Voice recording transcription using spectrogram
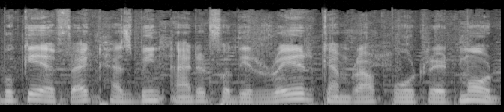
bokeh effect has been added for the rear camera portrait mode.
